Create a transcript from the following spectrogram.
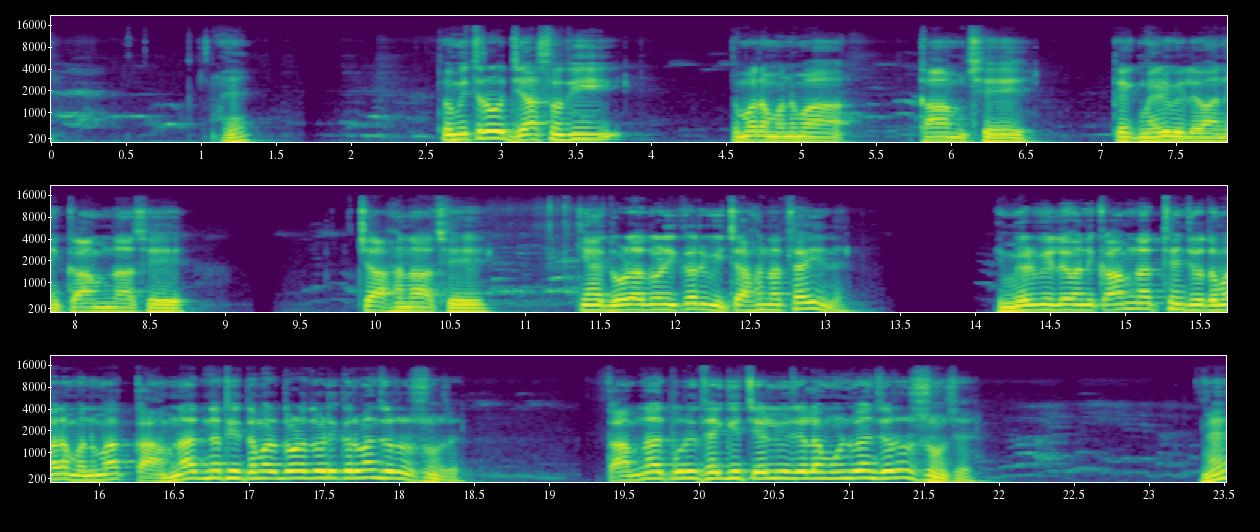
હે? તો મિત્રો, જ્યાં સુધી તમારા મનમાં કામ છે, કંઈક મેળવી લેવાની કામના છે, ચાહના છે ક્યાંય દોડાદોડી કરવી, ચાહના થાય ને? એ મેળવી લેવાની કામના જ થઈને જો તમારા મનમાં કામના જ નથી, તમારે દોડાદોડી કરવાની જરૂર શું છે? કામના જ પૂરી થઈ ગઈ, ચેલ્યું ચેલા મૂંડવાની જરૂર શું છે? હે?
